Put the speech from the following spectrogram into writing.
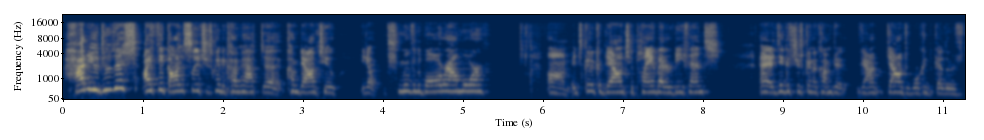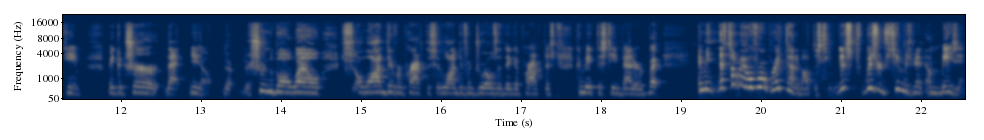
How do you do this? I think honestly, it's just going to come have to come down to you know just moving the ball around more. Um, it's going to come down to playing better defense. And I think it's just going to come to down, down to working together as a team, making sure that you know they're, they're shooting the ball well. a lot of different practices, a lot of different drills that they can practice can make this team better. But I mean, that's not my overall breakdown about this team. This Wizards team has been amazing.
